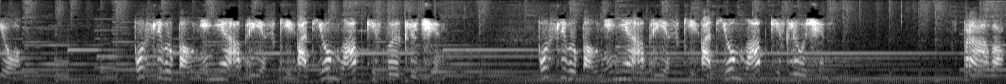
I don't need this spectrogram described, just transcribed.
Шитье. После выполнения обрезки подъем лапки выключен. После выполнения обрезки подъем лапки включен. Вправо.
